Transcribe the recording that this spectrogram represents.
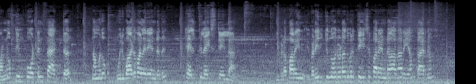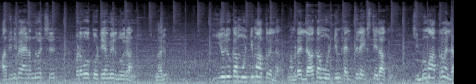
One of the important factor നമ്മൾ ഒരുപാട് വളരേണ്ടത് ഹെൽത്ത് ലൈഫ് സ്റ്റൈലിലാണ് ഇവിടെ പറയും ഇവിടെ ഇരിക്കുന്നവരോട് അത് പ്രത്യേകിച്ച് പറയേണ്ടതെന്നറിയാം കാരണം അതിന് വേണമെന്ന് വെച്ച് ഇവിടെ വർക്കൗട്ട് ചെയ്യാൻ വരുന്നവരാണ്. എന്നാലും ഈ ഒരു കമ്മ്യൂണിറ്റി മാത്രമല്ല നമ്മുടെ എല്ലാ കമ്മ്യൂണിറ്റിയും ഹെൽത്ത് ലൈഫ് സ്റ്റൈൽ ആക്കണം. ജിമ്മ് മാത്രമല്ല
